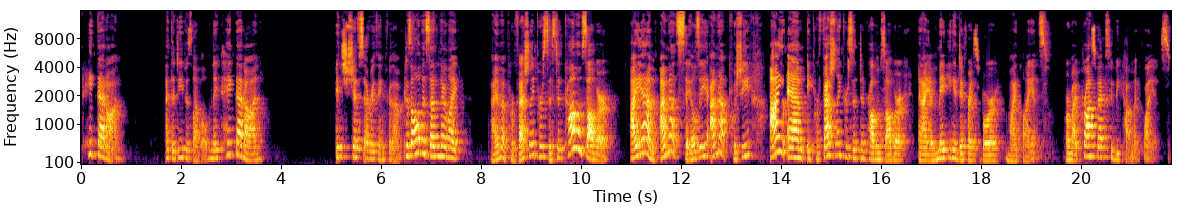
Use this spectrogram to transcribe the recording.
take that on at the deepest level, when they take that on, it shifts everything for them. Because all of a sudden they're like, I am a professionally persistent problem solver. I am. I'm not salesy. I'm not pushy. I am a professionally persistent problem solver and I am making a difference for my clients or my prospects who become my clients.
